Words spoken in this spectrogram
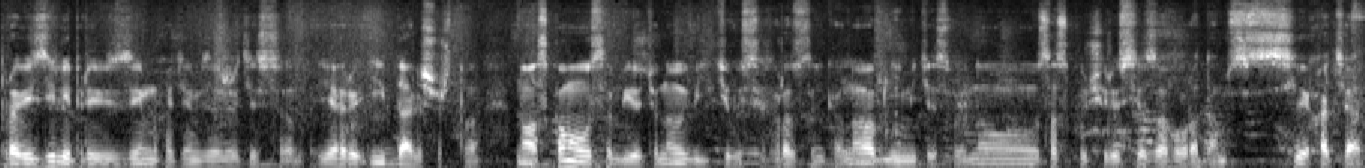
Провезили, привезли, мы хотим здесь жить и все. Я говорю, и дальше что? Ну, а с кого вы собьете? Ну, увидите вы всех родственников, ну, обниметесь вы. Ну, соскучились все за городом. Все хотят,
